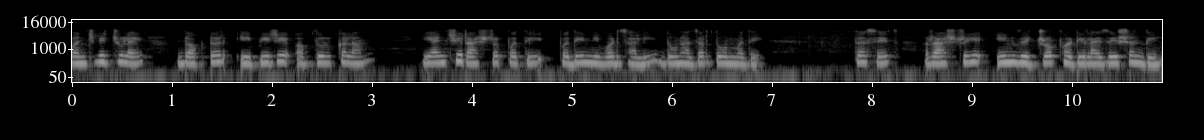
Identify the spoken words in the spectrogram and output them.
पंचवीस जुलै डॉक्टर ए पी जे अब्दुल कलाम यांची राष्ट्रपतीपदी निवड झाली दोन हजार दोनमध्ये तसेच राष्ट्रीय इन व्हिट्रो फर्टिलायझेशन दिन.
